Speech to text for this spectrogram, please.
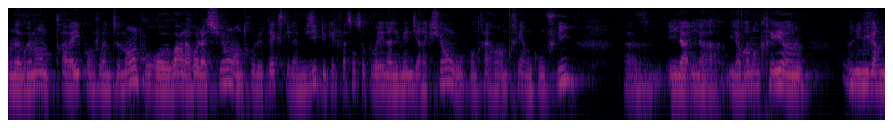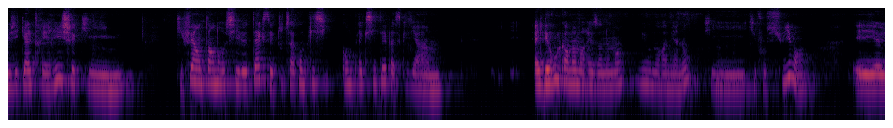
on a vraiment travaillé conjointement pour euh, voir la relation entre le texte et la musique, de quelle façon ça pouvait aller dans les mêmes directions ou au contraire entrer en conflit. Euh, et il a, il, a, il a vraiment créé un, univers musical très riche qui, qui fait entendre aussi le texte et toute sa complexité parce qu'il y a... Elle déroule quand même un raisonnement, Léonora Miano, qu'il faut suivre. Et, euh,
